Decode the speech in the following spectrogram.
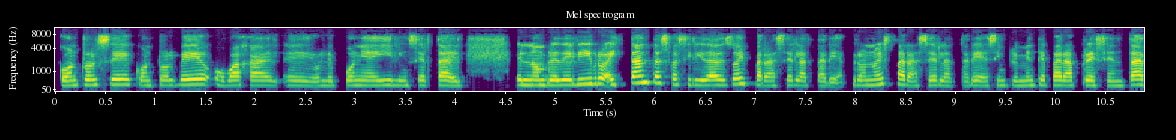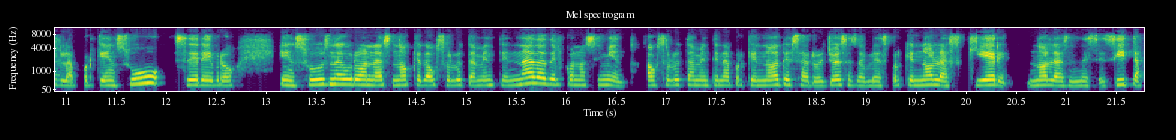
control C, control B o baja eh, o le pone ahí, le inserta el, el, nombre del libro. Hay tantas facilidades hoy para hacer la tarea, pero no es para hacer la tarea, es simplemente para presentarla, porque en su cerebro, en sus neuronas no queda absolutamente nada del conocimiento, absolutamente nada, porque no desarrolló esas habilidades, porque no las quiere, no las necesita,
